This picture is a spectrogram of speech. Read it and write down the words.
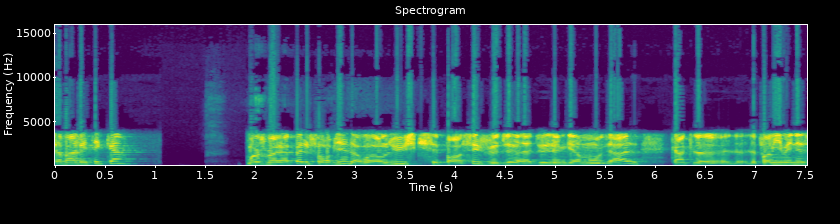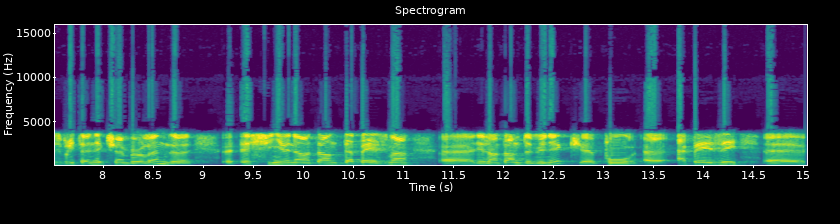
Ça va arrêter quand? Moi, je me rappelle fort bien d'avoir lu ce qui s'est passé, je veux dire, à la Deuxième Guerre mondiale, quand le, premier ministre britannique Chamberlain euh, a signé une entente d'apaisement, euh, les ententes de Munich, euh, pour euh, apaiser euh,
